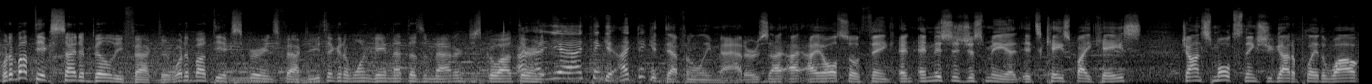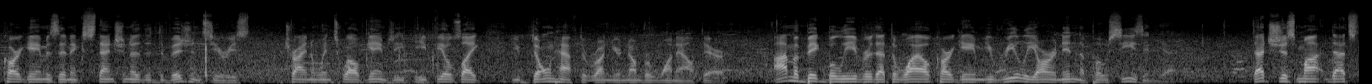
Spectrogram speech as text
What about the excitability factor? What about the experience factor? You think in a one game that doesn't matter? Just go out there. I- And, I- yeah, I think it. I think it definitely matters. I, I, I also think, and, and this is just me. It's case by case. John Smoltz thinks you got to play the wild card game as an extension of the division series, trying to win 12 games. He, he feels like you don't have to run your number one out there. I'm a big believer that the wild card game you really aren't in the postseason yet. That's just my. That's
